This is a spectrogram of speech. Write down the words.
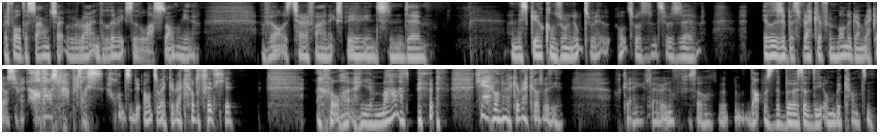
before the sound check, we were writing the lyrics to the last song. You know, I felt it was a terrifying experience. And um, and this girl comes running up to it up to us. This was uh, Elizabeth Recker from Monogam Records. She went, "Oh, that was fabulous! I want to do. I want to make a record with you." like, you're mad. yeah, I want to make a record with you. Okay, fair enough. So that was the birth of the Unbekannten.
